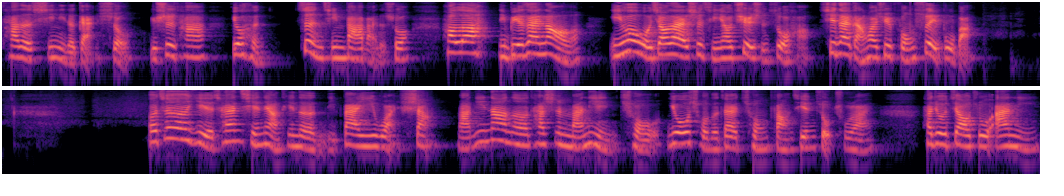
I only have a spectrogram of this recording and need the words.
他的心里的感受。于是他又很正经八百的说：“好了，你别再闹了，以后我交代的事情要确实做好。现在赶快去缝碎布吧。”而这野餐前两天的礼拜一晚上，玛丽娜呢，她是满脸愁忧愁的在从房间走出来，她就叫住安妮，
